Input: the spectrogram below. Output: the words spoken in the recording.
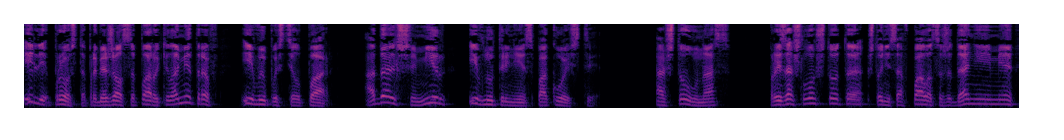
или просто пробежался пару километров и выпустил пар, а дальше мир и внутреннее спокойствие. А что у нас? Произошло что-то, что не совпало с ожиданиями,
